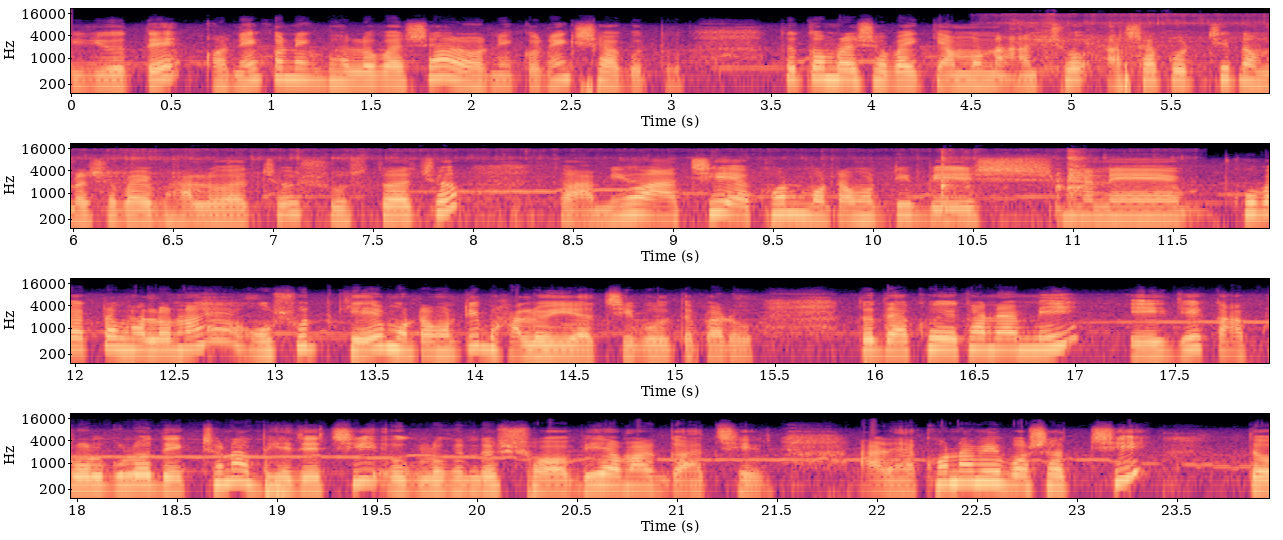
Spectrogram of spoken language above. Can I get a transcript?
ভিডিওতে অনেক অনেক ভালোবাসা আর অনেক অনেক স্বাগত। তো তোমরা সবাই কেমন আছো? আশা করছি তোমরা সবাই ভালো আছো, সুস্থ আছো। তো আমিও আছি এখন মোটামুটি বেশ মানে খুব একটা ভালো নয়, ওষুধ খেয়ে মোটামুটি ভালোই আছি বলতে পারো। তো দেখো এখানে আমি এই যে কাঁকরোলগুলো দেখছ না, ভেজেছি, ওগুলো কিন্তু সবই আমার গাছের। আর এখন আমি বসাচ্ছি, তো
